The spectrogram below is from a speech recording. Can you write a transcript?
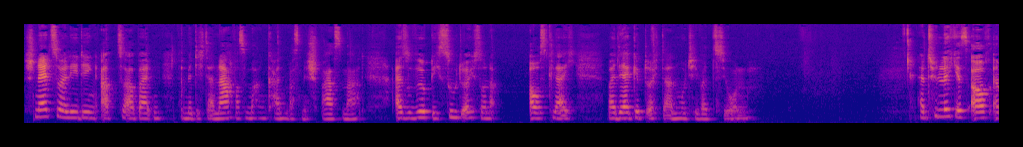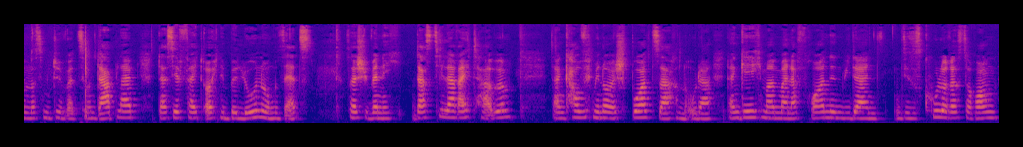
schnell zu erledigen, abzuarbeiten, damit ich danach was machen kann, was mir Spaß macht. Also wirklich, sucht euch so einen Ausgleich, weil der gibt euch dann Motivation. Natürlich ist auch, ähm, dass Motivation da bleibt, dass ihr vielleicht euch eine Belohnung setzt. Zum Beispiel, wenn ich das Ziel erreicht habe, dann kaufe ich mir neue Sportsachen oder dann gehe ich mal mit meiner Freundin wieder in, dieses coole Restaurant,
